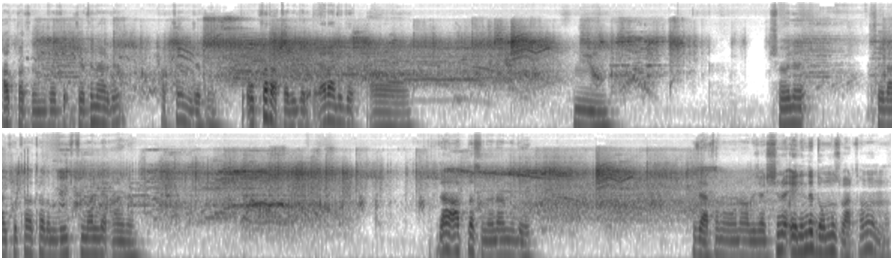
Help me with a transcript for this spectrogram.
At bakalım cadı, cadı nerede? Atacak mı cadı? Oklar atabilir. Herhalde de... Aa. Hmm. Şöyle felaketi atalım. Büyük ihtimalle aynen. Daha atlasın önemli değil. Zaten onu alacak. Şimdi elinde domuz var tamam mı?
